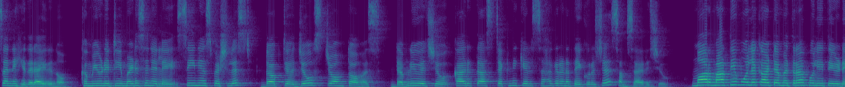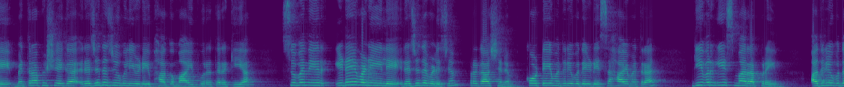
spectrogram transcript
സന്നിഹിതരായിരുന്നു. കമ്മ്യൂണിറ്റി മെഡിസിനിലെ senior specialist doctor Jose Jom Thomas W H O Caritas technical സഹകരണത്തെക്കുറിച്ച് സംസാരിച്ചു. മാർ മാത്യു മൂലക്കാട്ട് മെത്രാപൊലീത്തയുടെ മെത്രാഭിഷേക രജത ജൂബിലിയുടെ ഭാഗമായി പുറത്തിറക്കിയ സുവനീർ ഇടയവഴിയിലെ രജത വെളിച്ചം പ്രകാശനം കോട്ടയം അതിരൂപതയുടെ സഹായമെത്രാൻ ഗീവർഗീസ് മാർ അപ്രേം അതിരൂപത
